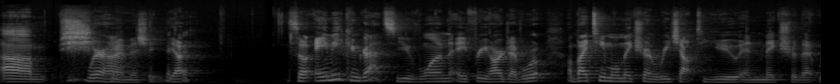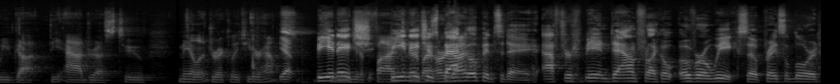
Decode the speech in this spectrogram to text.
Um, sh- Wareheim is she? Yep. So Amy, congrats! You've won a free hard drive. We're, my team will make sure and reach out to you and make sure that we've got the address to mail it directly to your house. Yep. B and H get a five B and H is back drive. open today after being down for like a, over a week. So praise the Lord.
